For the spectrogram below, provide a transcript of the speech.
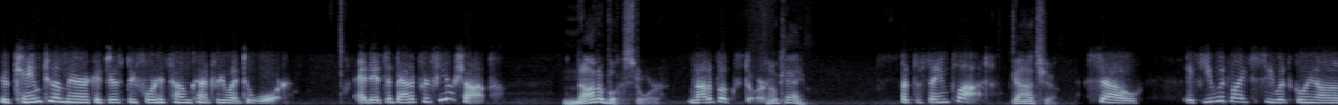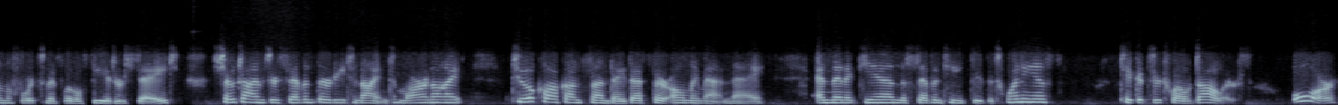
who came to America just before his home country went to war. And it's about a perfume shop, Not a bookstore. not a bookstore, Okay. but the same plot. Gotcha. So, if you would like to see what's going on on the Fort Smith Little Theater stage, showtimes are 7:30 tonight and tomorrow night, two o'clock on Sunday. That's their only matinee, and then again the 17th through the 20th. Tickets are twelve dollars, or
